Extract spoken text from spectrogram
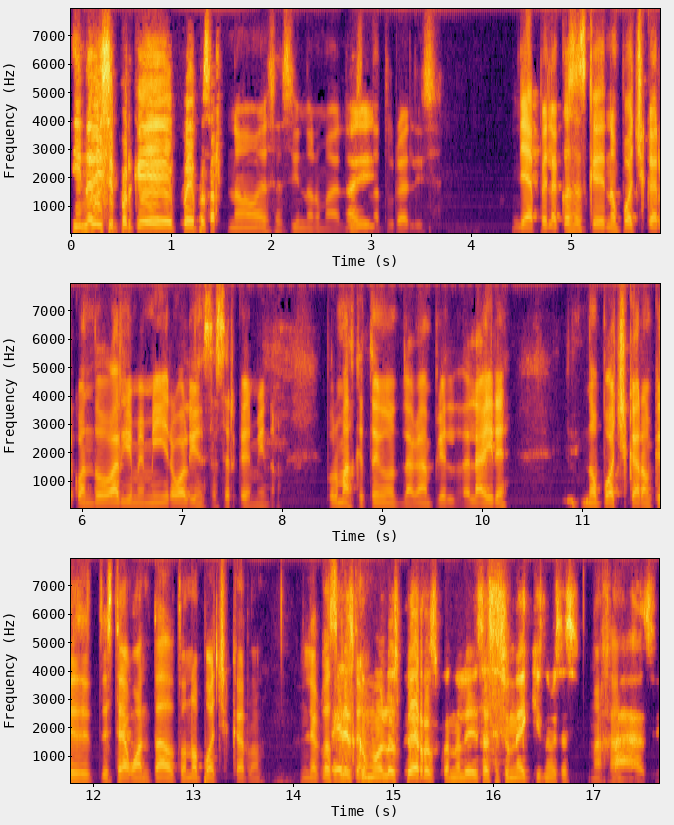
Y no dice por qué puede pasar. No, es así normal, Ahí. es natural, dice. Ya, pero la cosa es que no puedo achicar cuando alguien me mira o alguien está cerca de mí, ¿no? Por más que tengo la gampia al, al aire, no puedo achicar, aunque esté aguantado, todo, no puedo achicar, ¿no? La cosa es Eres tengo- como los perros cuando les haces una X, ¿no? Estás... Ajá, Ah, sí.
